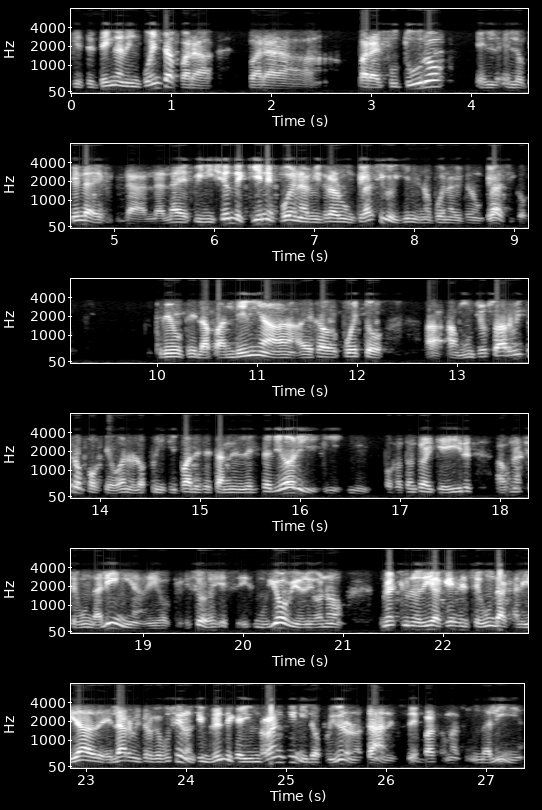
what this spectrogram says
que se tengan en cuenta para para para el futuro en, en lo que es la, la, la, definición de quiénes pueden arbitrar un clásico y quiénes no pueden arbitrar un clásico creo que la pandemia ha dejado expuesto a, muchos árbitros porque, bueno, los principales están en el exterior y, por lo tanto hay que ir a una segunda línea. Digo, eso es, es, muy obvio, digo, no no es que uno diga que es de segunda calidad el árbitro que pusieron, simplemente que hay un ranking y los primeros no están, entonces pasa a una segunda línea.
